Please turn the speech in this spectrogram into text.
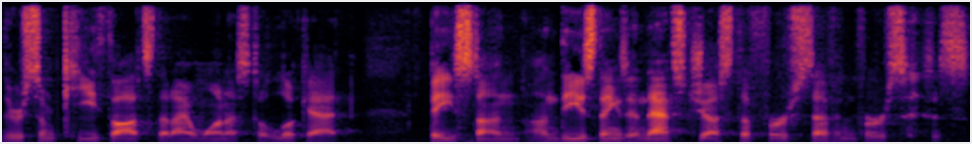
there's some key thoughts that I want us to look at based on, on these things. And that's just the first seven verses.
